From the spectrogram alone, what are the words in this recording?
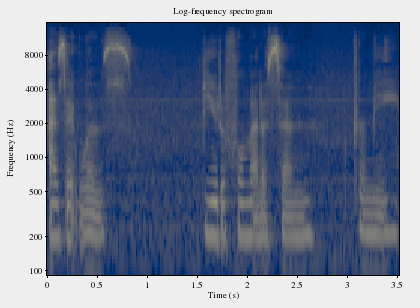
as it was beautiful medicine for me.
